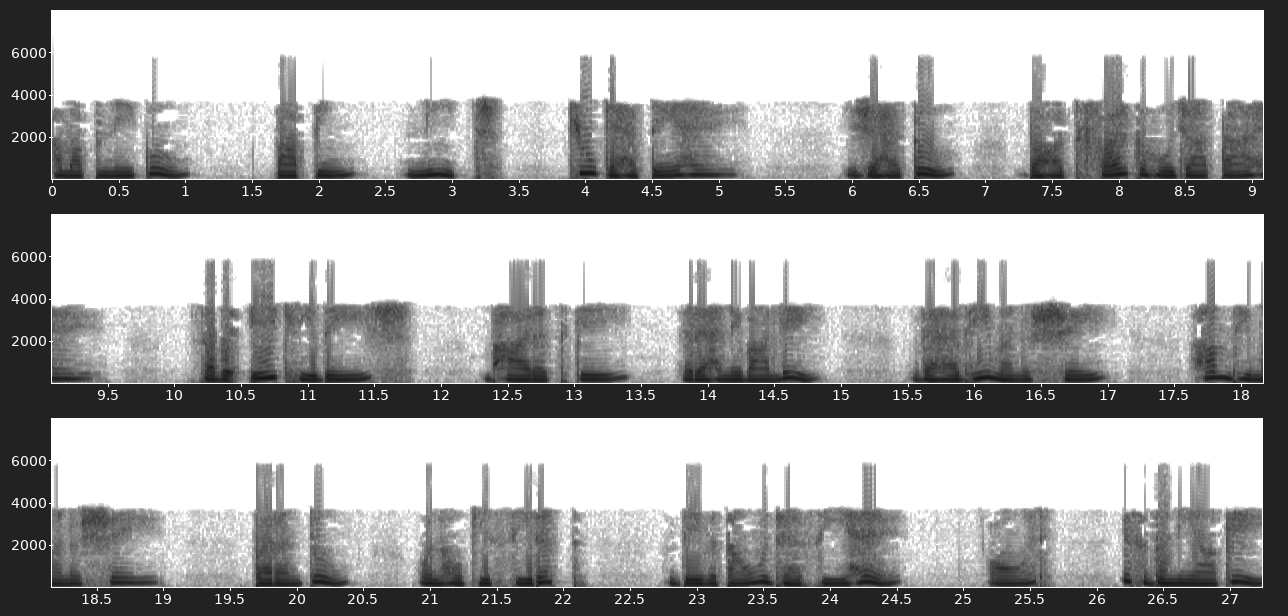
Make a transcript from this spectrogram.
हम अपने को पापी नीच क्यों कहते हैं? यह तो बहुत फ़र्क हो जाता है। सब एक ही देश, भारत के रहने वाले, वह भी मनुष्य, हम भी मनुष्य। परंतु उन्हों की सीरत देवताओं जैसी है और इस दुनिया के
